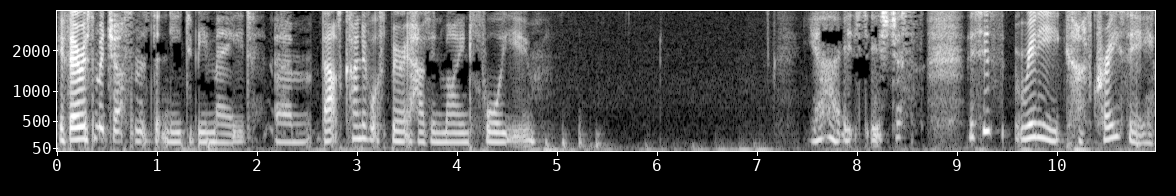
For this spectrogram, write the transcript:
If there are some adjustments that need to be made, um, that's kind of what spirit has in mind for you. Yeah, it's it's just this is really kind of crazy.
